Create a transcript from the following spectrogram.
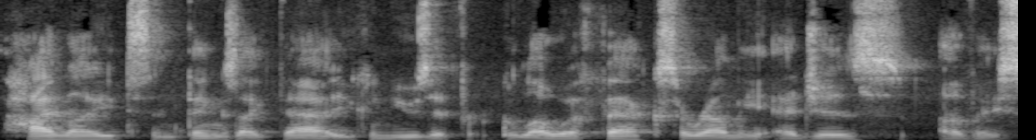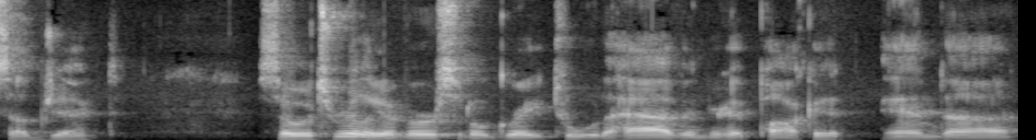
highlights and things like that. You can use it for glow effects around the edges of a subject. So it's really a versatile, great tool to have in your hip pocket. And uh,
